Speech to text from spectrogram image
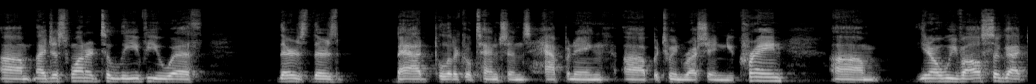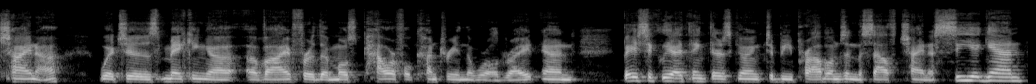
um, I just wanted to leave you with there's there's bad political tensions happening uh, between Russia and Ukraine. Um, you know, we've also got China, which is making a, a vie for the most powerful country in the world, right? And basically, I think there's going to be problems in the South China Sea again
